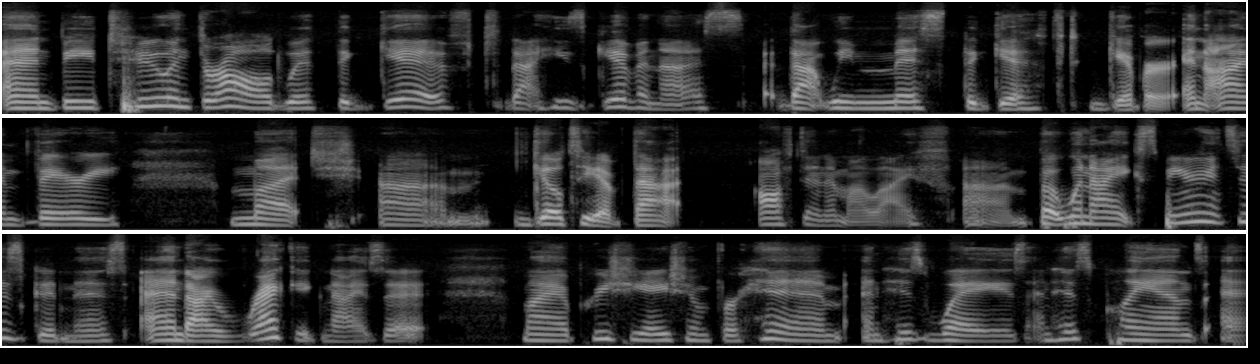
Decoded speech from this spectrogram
and be too enthralled with the gift that He's given us that we miss the gift giver. And I'm very much um, guilty of that often in my life. Um, but when I experience His goodness and I recognize it, my appreciation for Him and His ways and His plans and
